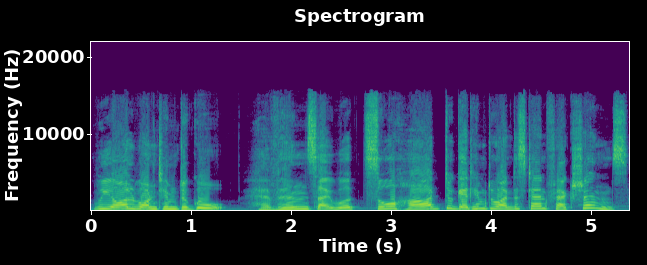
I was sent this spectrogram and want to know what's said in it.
We all want him to go. Heavens, I worked so hard to get him to understand fractions.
